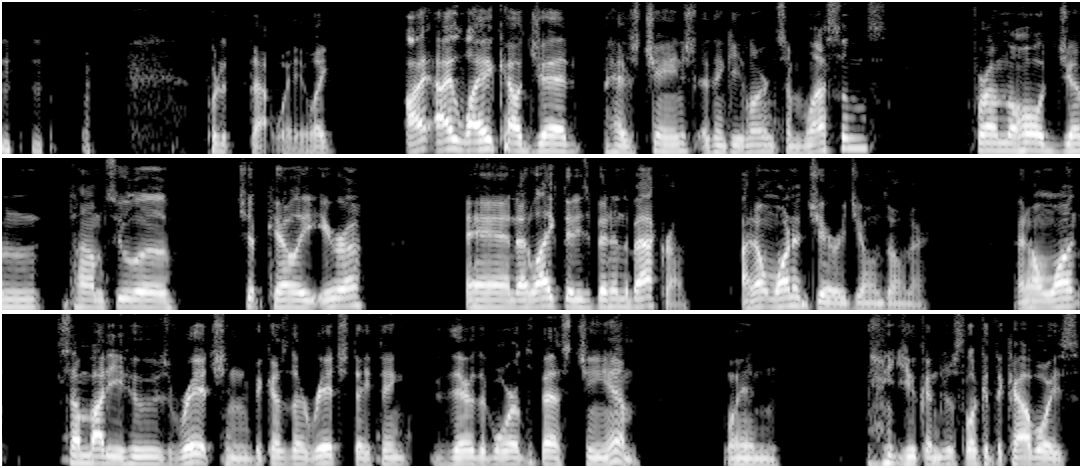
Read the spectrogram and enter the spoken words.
Put it that way. Like I, I like how Jed has changed. I think he learned some lessons from the whole Jim Tomsula, Chip Kelly era. And I like that he's been in the background. I don't want a Jerry Jones owner. I don't want somebody who's rich and because they're rich, they think they're the world's best GM. When you can just look at the Cowboys'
